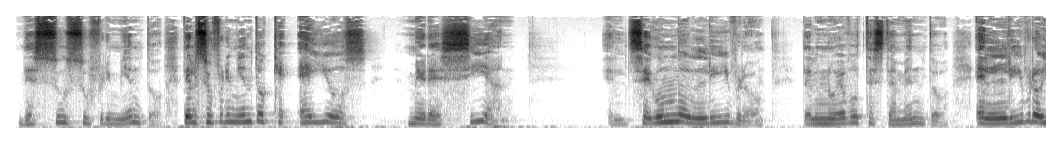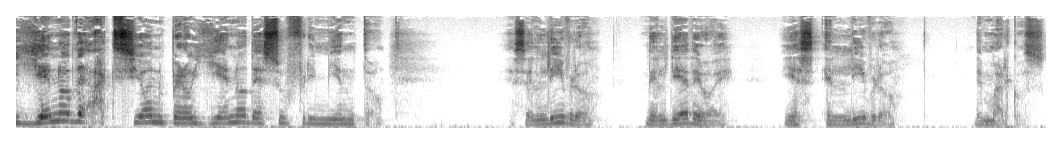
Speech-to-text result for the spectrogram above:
de su sufrimiento, del sufrimiento que ellos merecían. El segundo libro del Nuevo Testamento, el libro lleno de acción pero lleno de sufrimiento. Es el libro del día de hoy y es el libro de Marcos.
